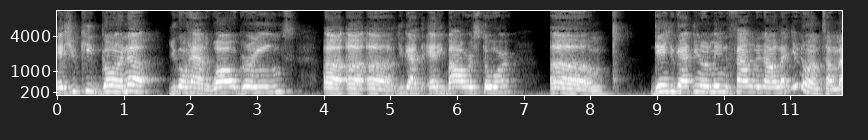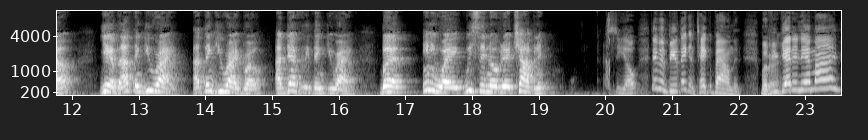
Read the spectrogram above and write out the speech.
as you keep going up, you're gonna have the Walgreens, uh, uh, uh, you got the Eddie Bauer store. Um, then you got, you know what I mean, the fountain and all that. You know what I'm talking about. Yeah, but I think you're right. I think you're right, bro. I definitely think you're right. But anyway, we sitting over there chopping it. They've been beat. They can take a pounding, but if you get in their mind,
